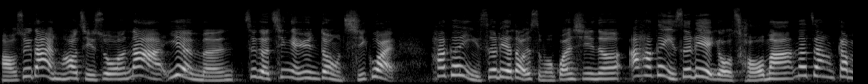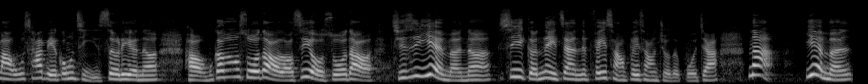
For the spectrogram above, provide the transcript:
好，所以大家很好奇说，那也门这个青年运动奇怪。它跟以色列到底什么关系呢？啊，它跟以色列有仇吗？那这样干嘛无差别攻击以色列呢？好，我们刚刚说到，老师有说到，其实也门呢是一个内战非常非常久的国家。那也门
